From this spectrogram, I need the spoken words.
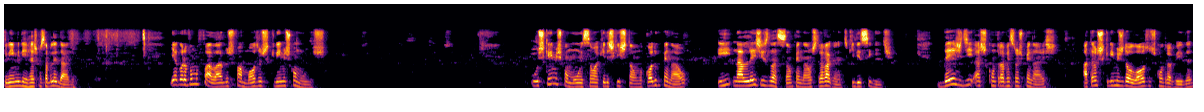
crime de responsabilidade. E agora vamos falar dos famosos crimes comuns. Os crimes comuns são aqueles que estão no Código Penal e na legislação penal extravagante, que diz o seguinte: desde as contravenções penais até os crimes dolosos contra a vida,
